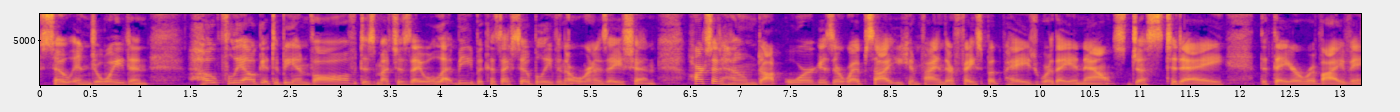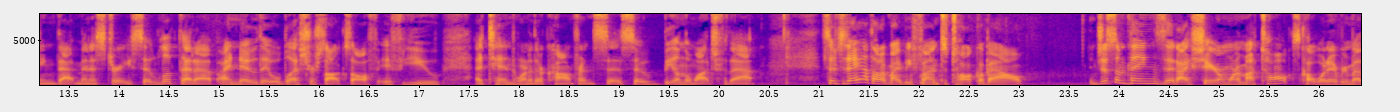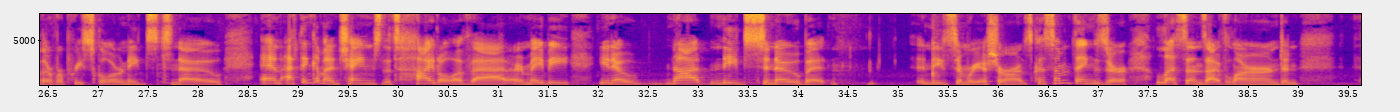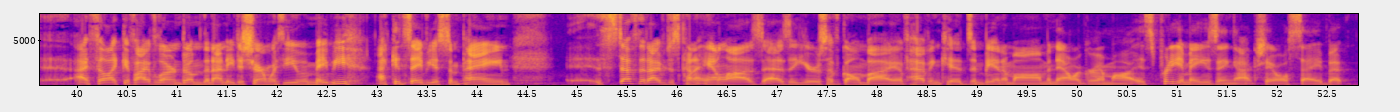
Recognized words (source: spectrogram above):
so enjoyed and hopefully I'll get to be involved as much as they will let me because I so believe in their organization. Heartsathome.org is their website. You can find their Facebook page where they announced just today that they are reviving that ministry. So look that up. I know they will bless your socks off if you attend one of their conferences. So be on the watch for that. So today I thought it might be fun to talk about just some things that I share in one of my talks called What Every Mother of a Preschooler Needs to Know. And I think I'm going to change the title of that, or maybe, you know, not needs to know, but needs some reassurance because some things are lessons I've learned and uh, I feel like if I've learned them, then I need to share them with you, and maybe I can save you some pain. Uh, stuff that I've just kind of analyzed as the years have gone by of having kids and being a mom and now a grandma. It's pretty amazing, actually, I will say. But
